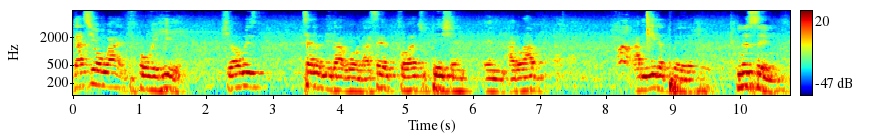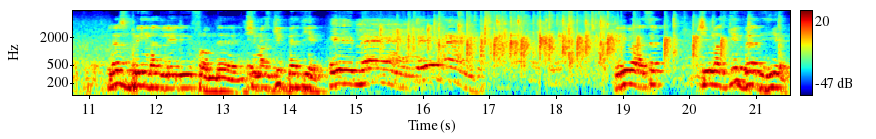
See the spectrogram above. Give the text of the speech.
"That's your wife over here." She always telling me that word. I said for her to patient, and I don't have. I need a prayer. Listen, let's bring that lady from there. She must give birth here. Amen. Amen. You hear what I said? She must give birth here.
